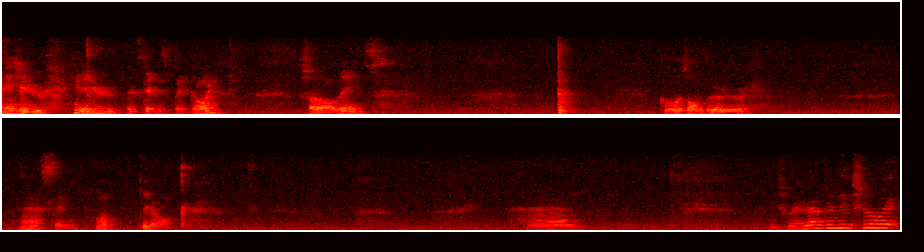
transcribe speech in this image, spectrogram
Anywho, anywho, let's get this bit going. So this goes on there. I see. Okie doke. Um, which way around did it show it?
